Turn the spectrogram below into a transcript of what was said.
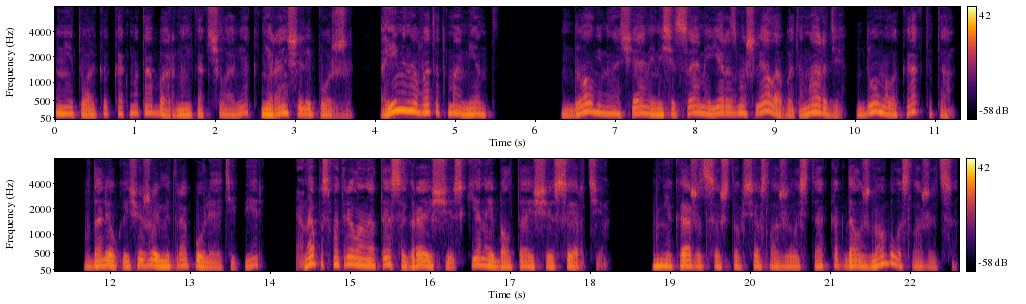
Не только как мотобар, но и как человек, не раньше или позже, а именно в этот момент. Долгими ночами, месяцами я размышляла об этом, Арди, думала, как ты там, в далекой чужой метрополии, а теперь... Она посмотрела на Тесс, играющую с Кеной и болтающую с Эрти. Мне кажется, что все сложилось так, как должно было сложиться.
